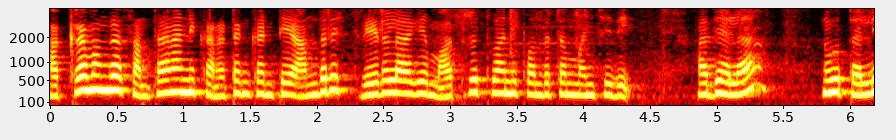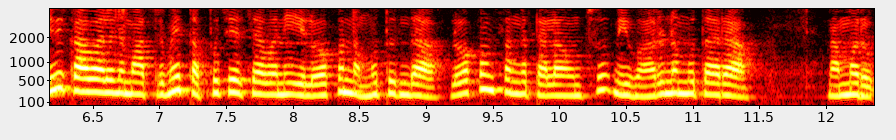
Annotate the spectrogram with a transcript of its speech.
అక్రమంగా సంతానాన్ని కనటం కంటే అందరి స్త్రీలలాగే మాతృత్వాన్ని పొందటం మంచిది. అది ఎలా? నువ్వు తల్లివి కావాలని మాత్రమే తప్పు చేశావని ఈ లోకం నమ్ముతుందా? లోకం సంగతి అలా ఉంచు మీ వారు నమ్ముతారా? నమ్మరు.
